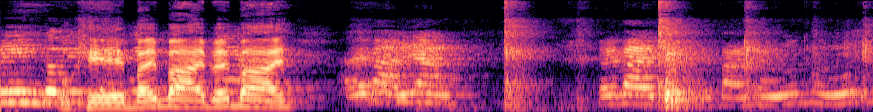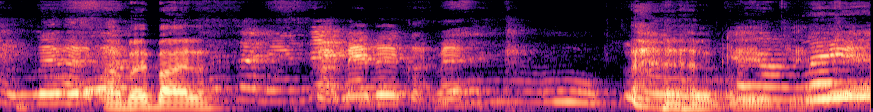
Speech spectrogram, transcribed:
วินกวินโอเคบายบายบายบายบายบายยังบายบายบายบายทางนู้นทางนู้นทางนู้นบายบายอะบายบายแล้วกอดแม่ด้วยกอดแม่ โอเคโอเค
